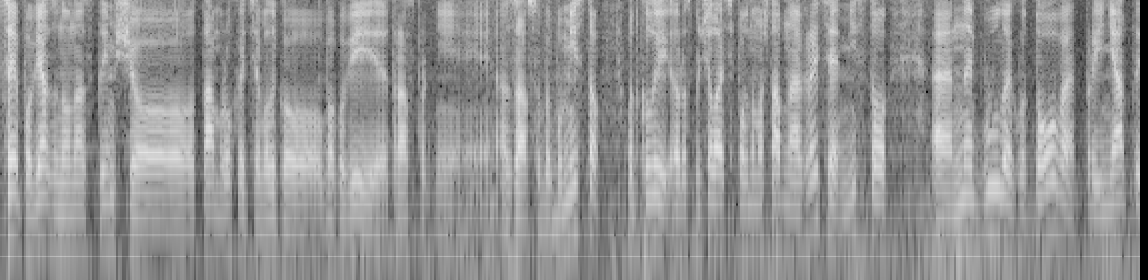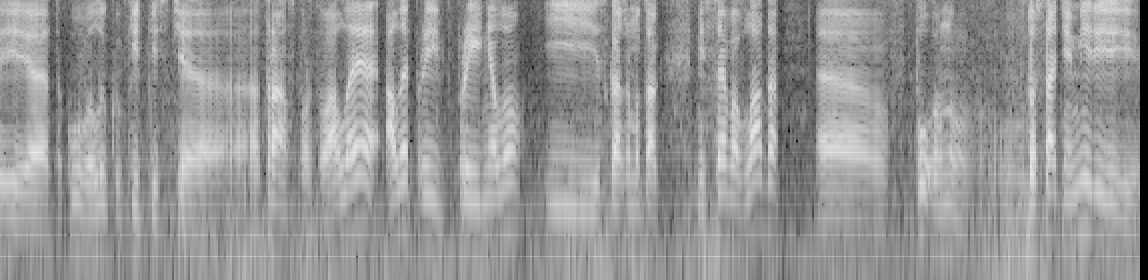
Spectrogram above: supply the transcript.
Це пов'язано у нас з тим, що там рухаються великовагові транспортні засоби. Бо місто, от коли розпочалася повномасштабна агресія, місто е, не було готове прийняти е, таку велику кількість е, транспорту. Але, але при, прийняло і, скажімо так, місцева влада. Е, В, ну, в достатньої мірі,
